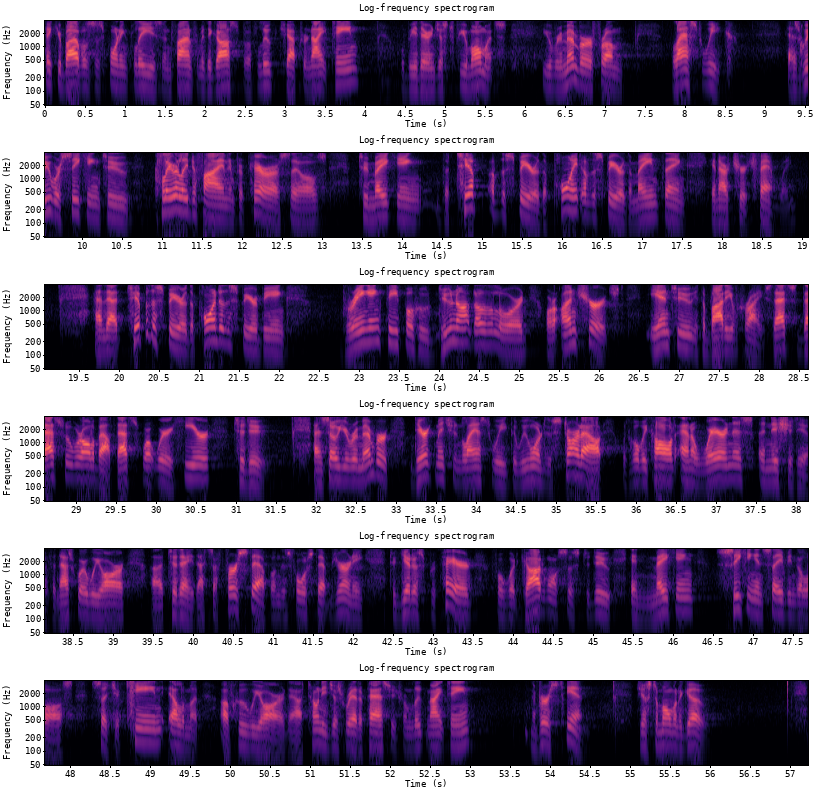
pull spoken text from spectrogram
Take your Bibles this morning, please, and find for me the Gospel of Luke, chapter 19. We'll be there in just a few moments. You remember from last week, as we were seeking to clearly define and prepare ourselves to making the tip of the spear, the point of the spear, the main thing in our church family. And that tip of the spear, the point of the spear being bringing people who do not know the Lord or unchurched into the body of Christ. That's, that's who we're all about. That's what we're here to do. And so you remember, Derek mentioned last week that we wanted to start out with what we called an awareness initiative. And that's where we are uh, today. That's the first step on this four step journey to get us prepared for what God wants us to do in making, seeking, and saving the lost such a keen element of who we are. Now, Tony just read a passage from Luke 19, verse 10, just a moment ago.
